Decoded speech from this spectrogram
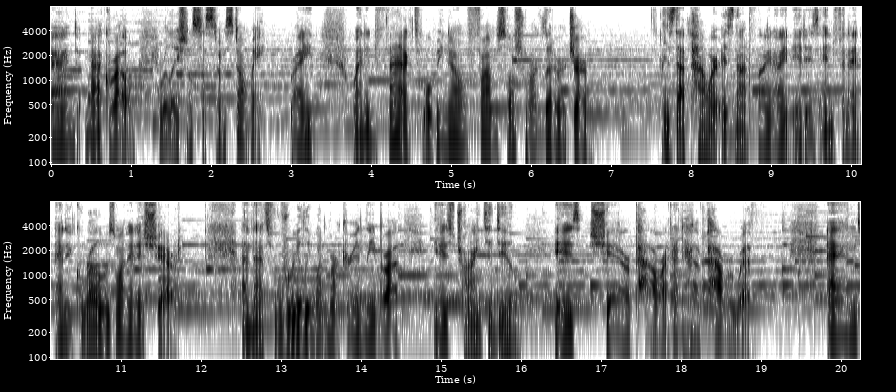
and macro relational systems, don't we? Right? When in fact, what we know from social work literature is that power is not finite, it is infinite, and it grows when it is shared. And that's really what Mercury in Libra is trying to do is share power and have power with. And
